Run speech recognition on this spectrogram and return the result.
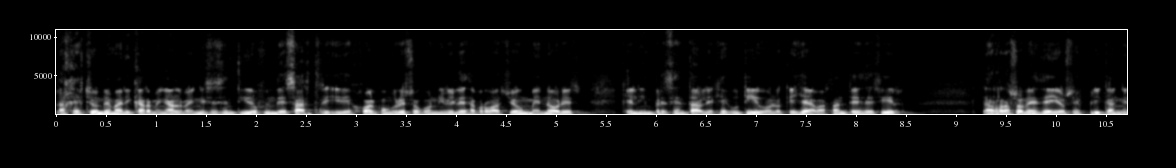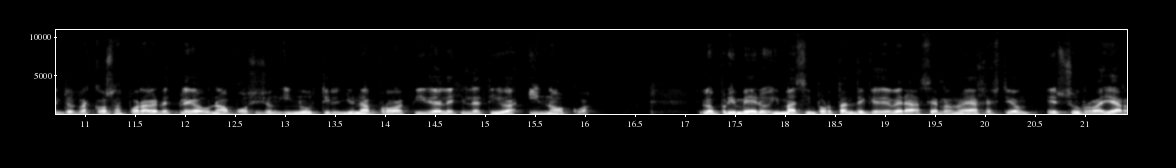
La gestión de Mari Carmen Alba en ese sentido fue un desastre y dejó al Congreso con niveles de aprobación menores que el impresentable Ejecutivo, lo que ya bastante es decir. Las razones de ello se explican, entre otras cosas, por haber desplegado una oposición inútil y una proactividad legislativa inocua. Lo primero y más importante que deberá hacer la nueva gestión es subrayar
